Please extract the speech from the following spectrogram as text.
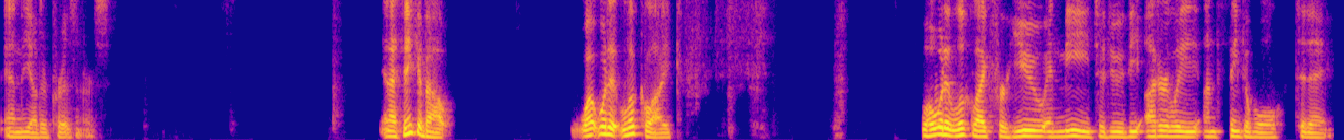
and the other prisoners. And I think about what would it look like? What would it look like for you and me to do the utterly unthinkable today?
